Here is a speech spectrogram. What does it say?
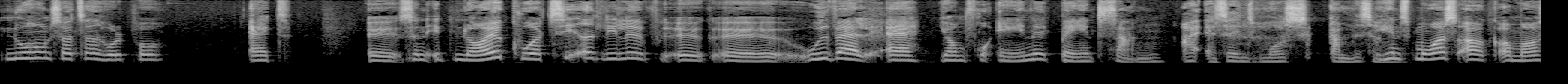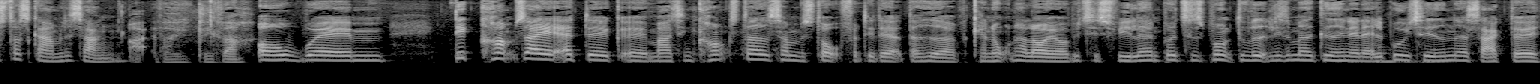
nu har hun så taget hul på, at øh, sådan et nøje kurateret lille øh, øh, udvalg af Jomfru Ane band sange. Ej, altså hendes mors gamle sang. Hendes mors og, og mosters gamle sange. Ej, hvor hyggeligt, var. Og øhm, det kom så af, at øh, Martin Kongstad, som står for det der, der hedder Kanonhalløj oppe i Tisvilde, han på et tidspunkt, du ved, ligesom havde givet hende en albu i tiden og sagt, øh,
